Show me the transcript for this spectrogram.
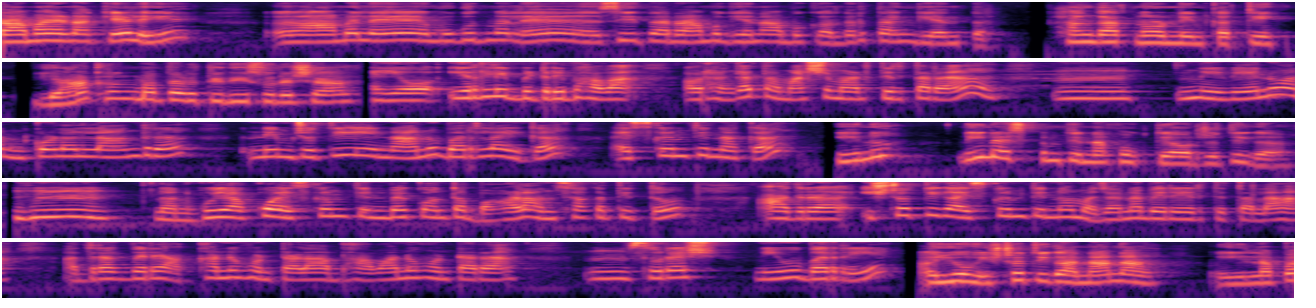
ರಾಮಾಯಣ ಕೇಳಿ ಆಮೇಲೆ ಮುಗಿದ್ಮೇಲೆ ಏನಾಗ್ಬೇಕು ಅಂದ್ರೆ ತಂಗಿ ಅಂತ. ಹಂಗಾತ್ ನೋಡ್ ನಿನ್ ಕತ್ತಿ. ಯಾಕೆ ಹಂಗ್ ಮಾತಾಡ್ತಿದಿ ಸುರೇಶ? ಅಯ್ಯೋ ಇರ್ಲಿ ಬಿಡ್ರಿ ಭಾವ. ಅವ್ರ ಹಂಗ ತಮಾಷೆ ಮಾಡ್ತಿರ್ತಾರ. ಹ್ಮ್ ನೀವೇನು ಅನ್ಕೊಳಲ್ಲ ಅಂದ್ರ ನಿಮ್ ಜೊತೆ ನಾನು ಬರ್ಲಾ ಈಗ? ಐಸ್ ಕ್ರೀಮ್ ತಿನ್ನಕ? ಏನು? ನೀನ್ ಐಸ್ ಕ್ರೀಮ್ ತಿನ್ನಕ್ ಹೋಗ್ತೀಯ ಅವ್ರ ಜೊತೆಗ? ಹ್ಮ್ ನನಗೂ ಯಾಕೋ ಐಸ್ ಕ್ರೀಮ್ ತಿನ್ಬೇಕು ಅಂತ ಬಹಳ ಅನ್ಸಾಕತ್ತಿತ್ತು. ಆದ್ರ ಇಷ್ಟೊತ್ತಿಗೆ ಐಸ್ ಕ್ರೀಮ್ ತಿನ್ನೋ ಮಜಾನ ಬೇರೆ ಇರ್ತಿತ್ತಲ್ಲ ಅದ್ರಾಗ ಬೇರೆ ಅಕ್ಕನೂ ಹೊಂಟಾಳ ಭಾವನೂ ಹೊಂಟಾರ. ಹ್ಮ್ ಸುರೇಶ್ ನೀವು ಬರ್ರಿ. ಅಯ್ಯೋ ಇಷ್ಟೊತ್ತಿಗ ನಾನಾ? ಇಲ್ಲಪ್ಪ.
